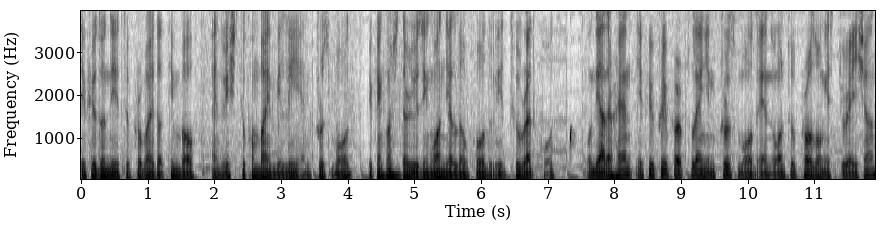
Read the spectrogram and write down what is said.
If you don't need to provide a team buff and wish to combine melee and cruise mode, you can consider using one yellow code with two red codes. On the other hand, if you prefer playing in cruise mode and want to prolong its duration,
